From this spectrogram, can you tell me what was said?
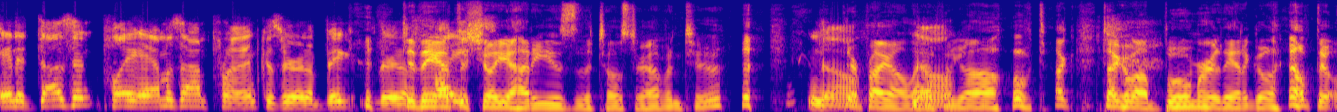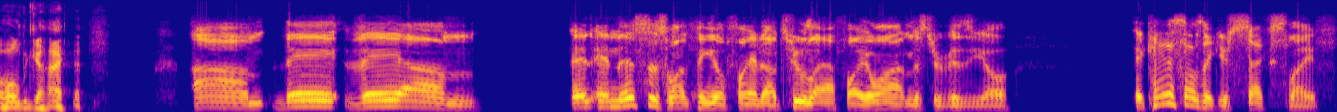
and it doesn't play Amazon Prime because they're in a big. They're in a Did they have to show you how to use the toaster oven too? No, They're probably all no. laughing. Oh, talk talk about boomer. They had to go help the old guy. Um, they they um, and and this is one thing you'll find out too. Laugh all you want, Mister Vizio. It kind of sounds like your sex life.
